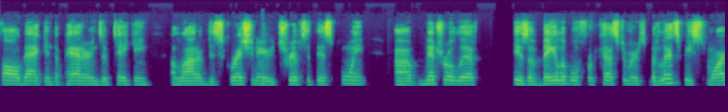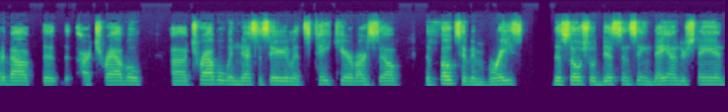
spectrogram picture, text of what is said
fall back into patterns of taking a lot of discretionary trips at this point. Uh, MetroLift is available for customers, but let's be smart about the, the our travel. Uh, travel when necessary. Let's take care of ourselves. The folks have embraced the social distancing. They understand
